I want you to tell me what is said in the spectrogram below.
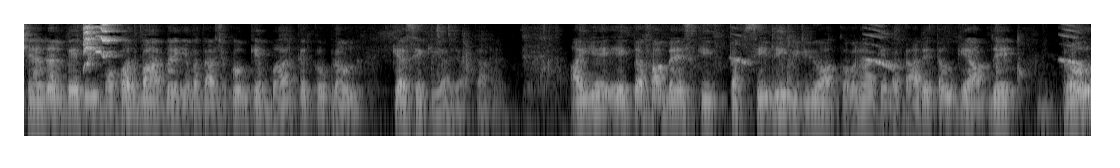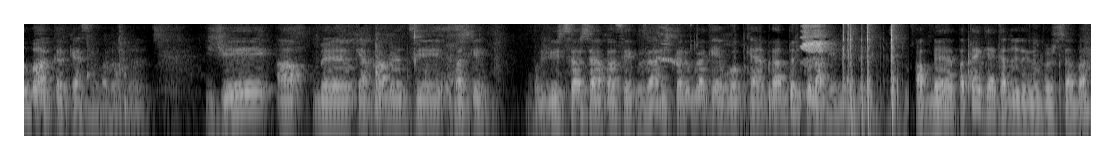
चैनल पे भी बहुत बार मैं ये बता चुका हूँ कि मार्कर को ब्राउन कैसे किया जाता है। आइए एक दफ़ा मैं इसकी तफसीली वीडियो आपको बना के बता देता हूँ कि आपने ब्राउन मार्कर कैसे बनाना है। ये आप, मैं कैमरा मैन से बल्कि प्रोड्यूसर साहबा से गुजारिश करूँगा कि वो कैमरा बिल्कुल आगे ले लें अब मैं, पता है क्या करने लगा बट साहबा?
